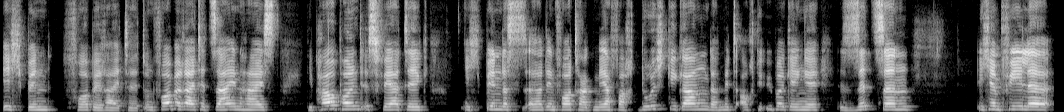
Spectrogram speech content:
ich bin vorbereitet. Und vorbereitet sein heißt, die PowerPoint ist fertig ich bin das, äh, den Vortrag mehrfach durchgegangen, damit auch die Übergänge sitzen. Ich empfehle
